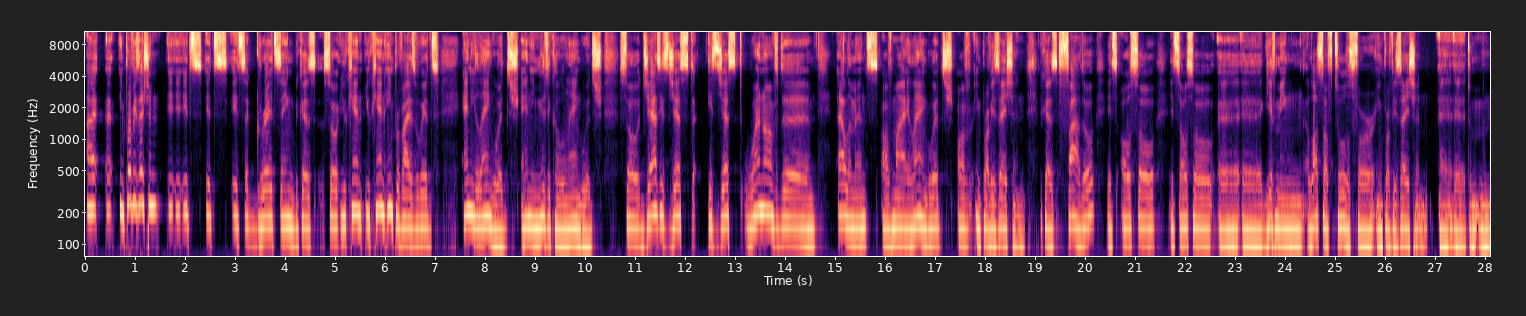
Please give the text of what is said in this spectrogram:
I, uh, improvisation it's it's it's a great thing because so you can you can improvise with any language any musical language so jazz is just is just one of the elements of my language of improvisation because fado it's also it's also uh, uh, giving lots of tools for improvisation uh, uh to um,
